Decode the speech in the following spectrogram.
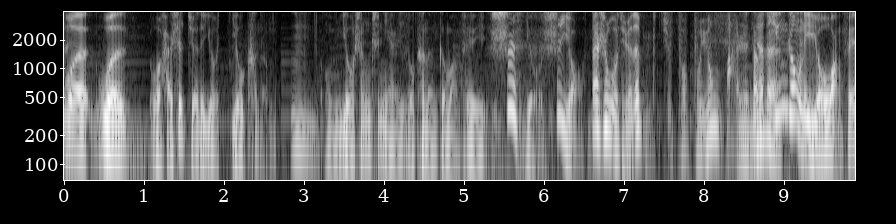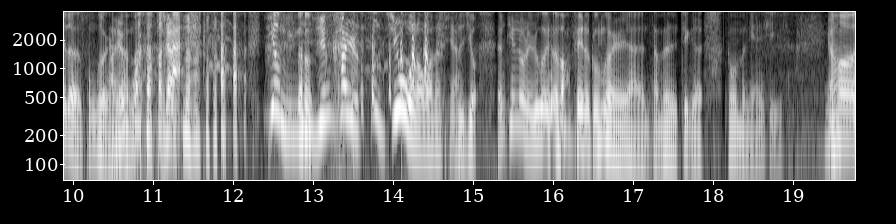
我我我还是觉得有有可能，嗯，我们有生之年有可能跟王菲是有。是有，但是我觉得就不不用把人家的。听众里有王菲的工作人员吗？的天哪！硬弄已经开始自救了，我的天！自救。咱听众里如果有王菲的工作人员，咱们这个跟我们联系一下。然后，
